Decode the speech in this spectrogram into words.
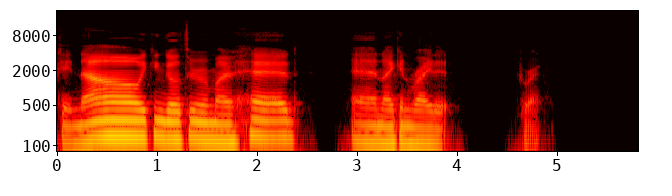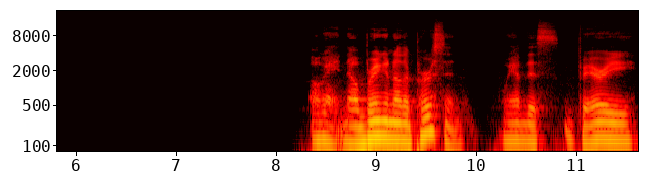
Okay, now it can go through my head and I can write it correctly. Okay, now bring another person. We have this very,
